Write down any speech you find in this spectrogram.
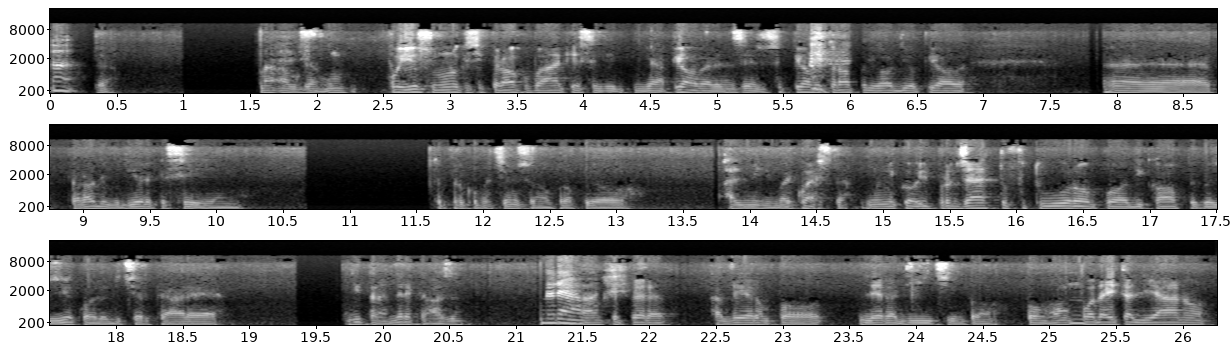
Ah. Cioè, ma un, poi io sono uno che si preoccupa anche se viene a piovere, nel senso se piove troppo dico oddio piove. Eh, però devo dire che sì, le preoccupazioni sono proprio al minimo, è questa. L'unico, il progetto futuro un po' di coppe così è quello di cercare di prendere casa. Bravo. Anche per avere un po' le radici, un po', un po', un po da italiano,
